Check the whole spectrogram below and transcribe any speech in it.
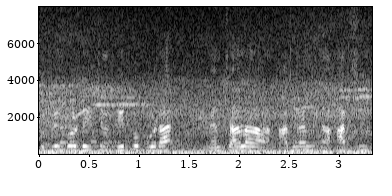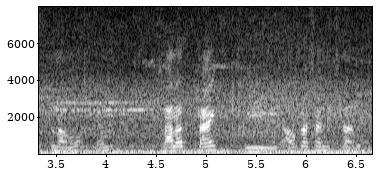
సుప్రీంకోర్టు ఇచ్చిన తీర్పుకు కూడా మేము చాలా అభినంద హర్షిస్తున్నాము మేము చాలా థ్యాంక్స్ ఈ అవకాశాన్ని ఇచ్చినందుకు.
